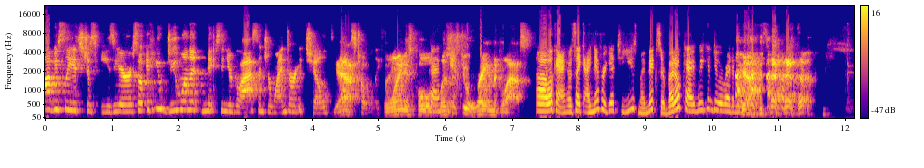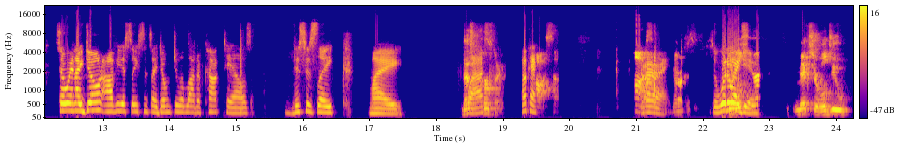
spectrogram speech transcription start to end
Obviously, it's just easier. So if you do want to mix in your glass since your wine's already chilled, Yeah. that's totally The wine is cold. Okay. Let's just do it right in the glass. Oh, okay. I was like, I never get to use my mixer, but okay, we can do it right in my glass. So, and I don't obviously, since I don't do a lot of cocktails, this is like my That's Glass. perfect. okay. Awesome. Awesome. right. All right. So, what do So I we'll do? start Mixer. We'll do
